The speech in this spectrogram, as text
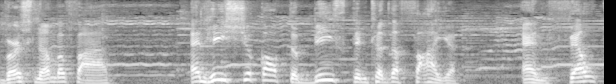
verse number 5. And he shook off the beast into the fire and felt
